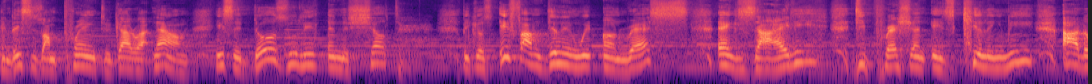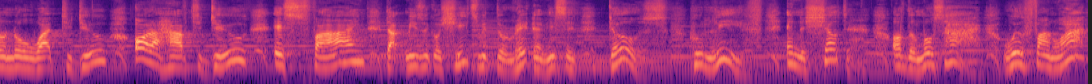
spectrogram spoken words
And this is, I'm praying to God right now. He said, Those who live in the shelter. Because if I'm dealing with unrest, anxiety, depression is killing me, I don't know what to do. All I have to do is find that musical sheets with the rhythm. He said, Those who live in the shelter of the Most High will find what?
